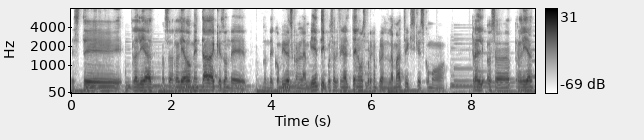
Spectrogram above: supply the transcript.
este, realidad, o sea, realidad aumentada, que es donde, donde convives con el ambiente. Y pues al final tenemos, por ejemplo, en la Matrix, que es como, o sea, realidad,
